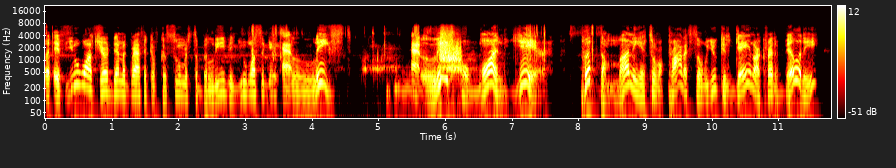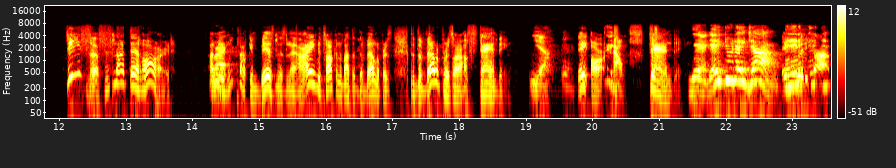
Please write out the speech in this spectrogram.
But if you want your demographic of consumers to believe in you once again, at least, at least for one year, put the money into a product so you can gain our credibility. Jesus, it's not that hard. I Right. mean, we're talking business now. I ain't even talking about the developers. The developers are outstanding. Yeah. They are outstanding. Yeah, they do their job. They And do their job.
